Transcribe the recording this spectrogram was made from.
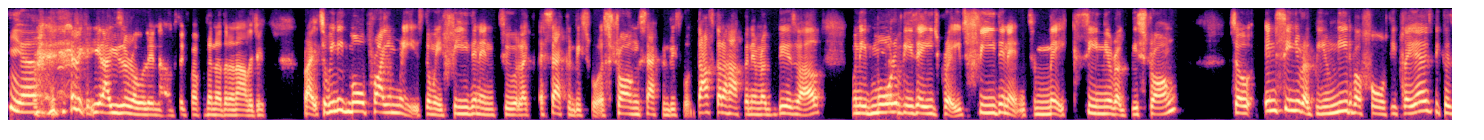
yeah, you know, I use a role in now because with another analogy, right? So we need more primaries than we're feeding into like a secondary school, a strong secondary school. That's going to happen in rugby as well. We need more of these age grades feeding in to make senior rugby strong. So in senior rugby, you need about 40 players because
